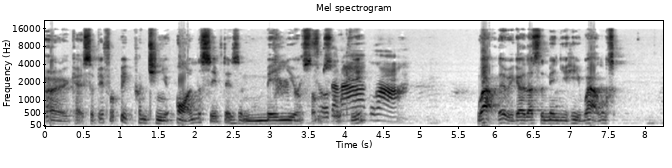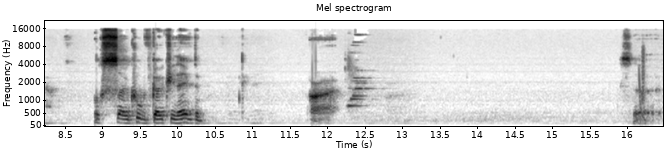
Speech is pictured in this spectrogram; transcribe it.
Okay, so before we continue on, let's see if there's a menu of some そうだ sort な here. ご飯 Wow, there we go. That's the menu here. Wow, looks looks so cool with Goku there. The, all right. So,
